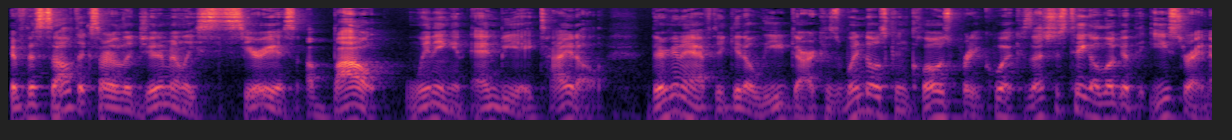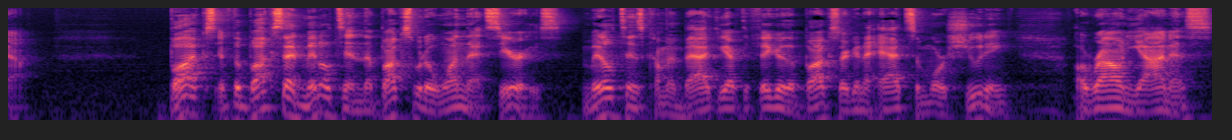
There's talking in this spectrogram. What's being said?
If the Celtics are legitimately serious about winning an NBA title, they're going to have to get a lead guard because windows can close pretty quick. Because let's just take a look at the East right now. Bucks, if the Bucks had Middleton, the Bucks would have won that series. Middleton's coming back. You have to figure the Bucks are going to add some more shooting around Giannis.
